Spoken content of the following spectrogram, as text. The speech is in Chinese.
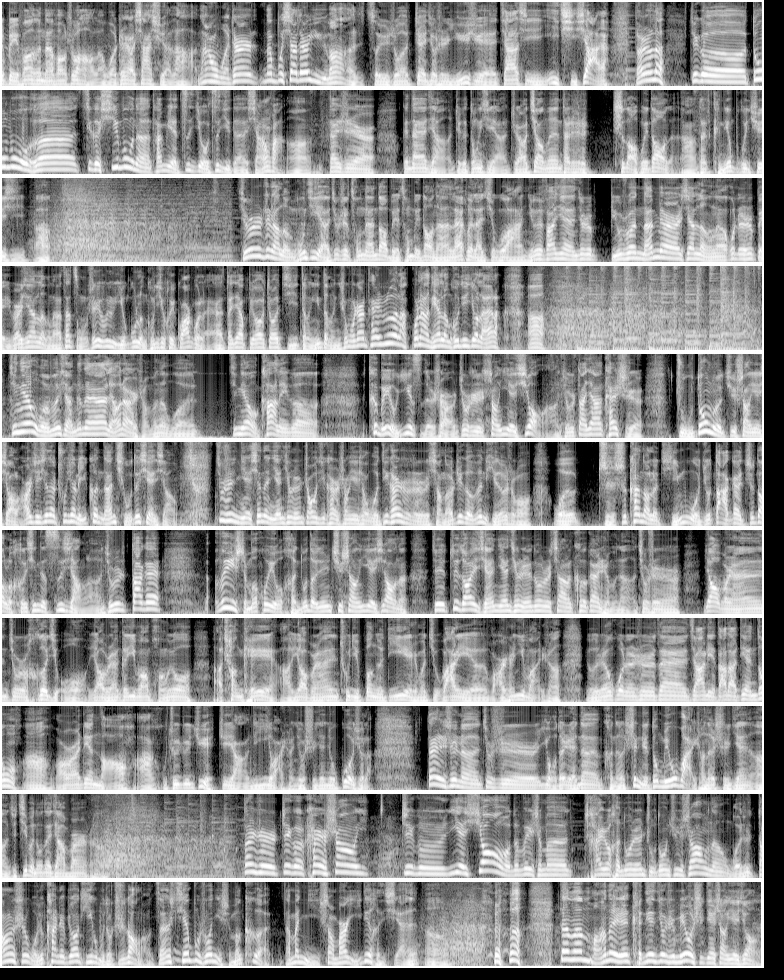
北方和南方说好了，我这要下雪了，那我这儿那不下点雨吗？所以说这就是雨雪加起一起下呀。当然了，这个东部和这个西部呢，他们也自己有自己的想法啊。但是跟大家讲，这个东西啊，只要降温，它是迟早会到的啊，它肯定不会缺席啊。其实这辆冷空气啊，就是从南到北，从北到南来回来去刮。你会发现，就是比如说南边先冷了，或者是北边先冷了，它总是有有股冷空气会刮过来啊。大家不要着急，等一等。你说我这儿太热了，过两天冷空气就来了 啊。今天我们想跟大家聊点什么呢？我今天我看了一个。特别有意思的事儿就是上夜校啊，就是大家开始主动的去上夜校了，而且现在出现了一课难求的现象，就是你现在年轻人着急开始上夜校。我一开始想到这个问题的时候，我只是看到了题目，我就大概知道了核心的思想了，就是大概。为什么会有很多的人去上夜校呢？这最早以前，年轻人都是下了课干什么呢？就是要不然就是喝酒，要不然跟一帮朋友啊唱 K 啊，要不然出去蹦个迪，什么酒吧里玩上一晚上。有的人或者是在家里打打电动啊，玩玩电脑啊，追追剧，这样一晚上就时间就过去了。但是呢，就是有的人呢，可能甚至都没有晚上的时间啊，就基本都在加班啊。但是这个开始上这个夜校的，为什么还有很多人主动去上呢？我就当时我就看这标题，我就知道了。咱先不说你什么课，咱们你上班一定很闲啊。但凡忙的人，肯定就是没有时间上夜校。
